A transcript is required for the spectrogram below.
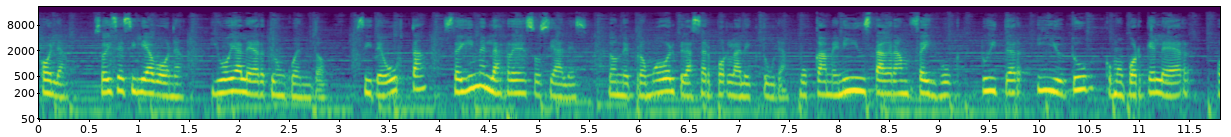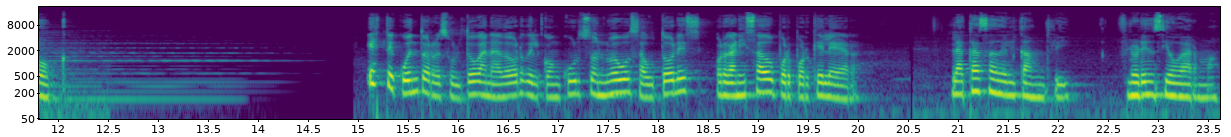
Hola, soy Cecilia Bona y voy a leerte un cuento. Si te gusta, seguime en las redes sociales, donde promuevo el placer por la lectura. Búscame en Instagram, Facebook, Twitter y YouTube como Por qué leer OK. Este cuento resultó ganador del concurso Nuevos Autores organizado por Por qué leer. La Casa del Country, Florencio Garma.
